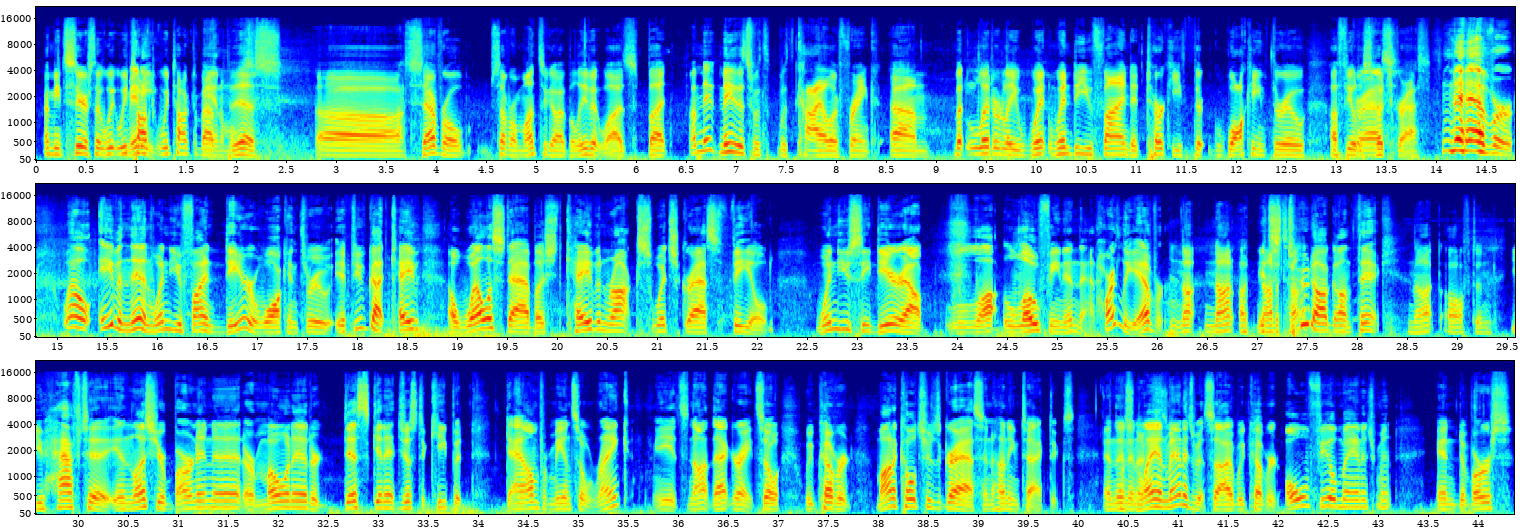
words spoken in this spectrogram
I mean, seriously, we, we talked we talked about animals. this uh, several several months ago, I believe it was. But uh, maybe, maybe this with with Kyle or Frank. Um, but literally, when when do you find a turkey th- walking through a field Grass. of switchgrass? Never. Well, even then, when do you find deer walking through? If you've got cave, a well-established Cave-in-Rock switchgrass field, when do you see deer out lo- loafing in that? Hardly ever. Not not a, not it's a ton. too doggone thick. Not often. You have to, unless you're burning it or mowing it or disking it just to keep it down from being so rank. It's not that great. So we've covered monocultures of grass and hunting tactics, and then What's in next? land management side, we covered old field management and diverse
